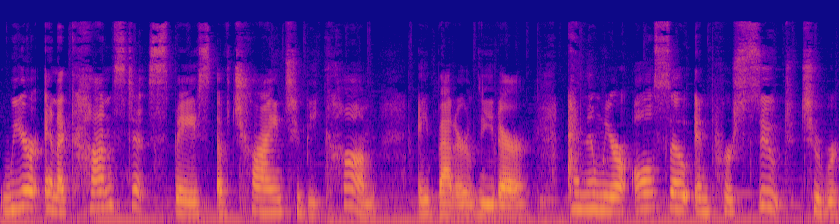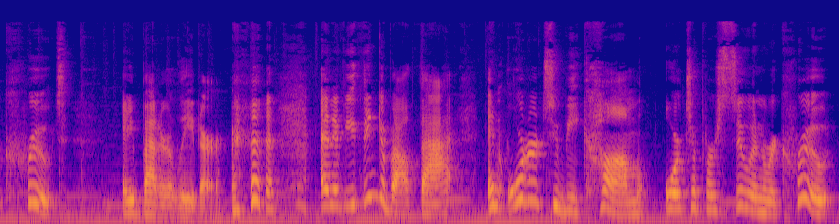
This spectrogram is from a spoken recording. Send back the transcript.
we are in a constant space of trying to become a better leader. And then we are also in pursuit to recruit a better leader. and if you think about that, in order to become or to pursue and recruit,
